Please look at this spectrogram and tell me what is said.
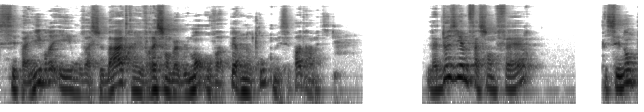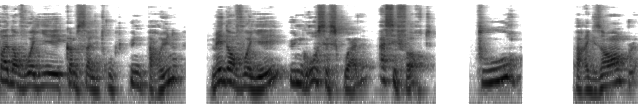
c'est pas libre et on va se battre et vraisemblablement on va perdre nos troupes, mais c'est pas dramatique. La deuxième façon de faire, c'est non pas d'envoyer comme ça les troupes une par une, mais d'envoyer une grosse escouade assez forte pour, par exemple,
